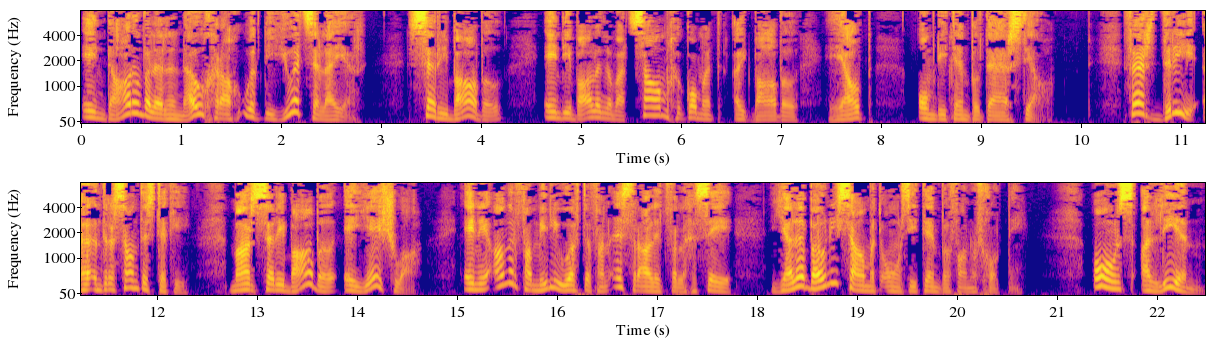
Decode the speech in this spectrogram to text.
En daarom wil hulle nou graag ook die Joodse leier, Siribabel en die ballinge wat saamgekom het uit Babel help om die tempel te herstel. Vers 3, 'n interessante stukkie. Maar Siribabel en Yeshua en die ander familiehoofde van Israel het vir hulle gesê: Julle bou nie saam met ons die tempel van ons God nie. Ons alleen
